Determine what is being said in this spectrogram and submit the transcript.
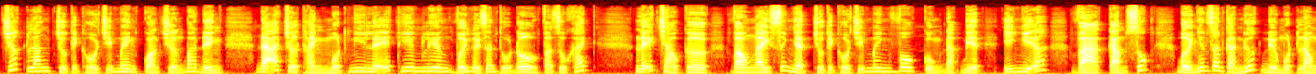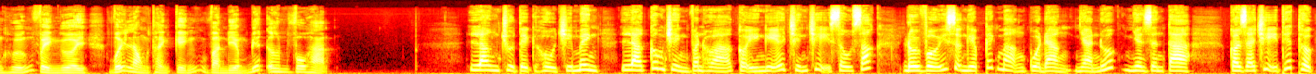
trước lăng Chủ tịch Hồ Chí Minh quảng trường Ba Đình đã trở thành một nghi lễ thiêng liêng với người dân thủ đô và du khách. Lễ chào cờ vào ngày sinh nhật Chủ tịch Hồ Chí Minh vô cùng đặc biệt, ý nghĩa và cảm xúc bởi nhân dân cả nước đều một lòng hướng về người với lòng thành kính và niềm biết ơn vô hạn. Lăng Chủ tịch Hồ Chí Minh là công trình văn hóa có ý nghĩa chính trị sâu sắc đối với sự nghiệp cách mạng của Đảng, Nhà nước, nhân dân ta, có giá trị thiết thực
